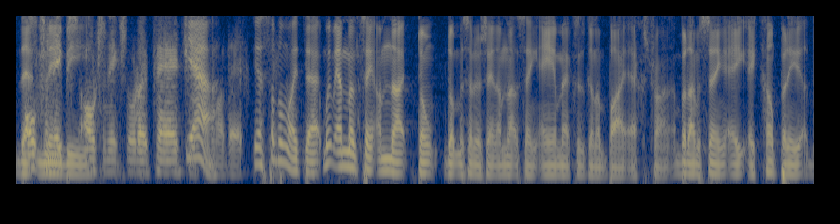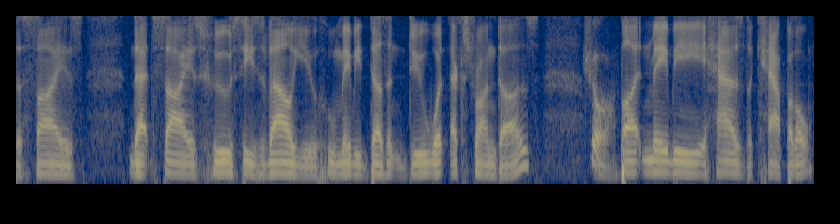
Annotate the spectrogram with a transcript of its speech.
that Altinex, maybe Altinex auto patch. Yeah, like yeah, something like that. I'm not saying I'm not. Don't don't misunderstand. I'm not saying AMX is going to buy Extron, but I'm saying a, a company the size that size who sees value, who maybe doesn't do what Extron does Sure. But maybe has the capital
